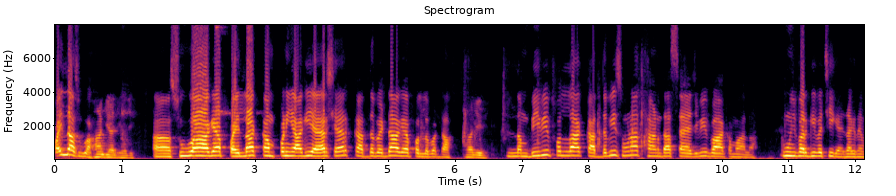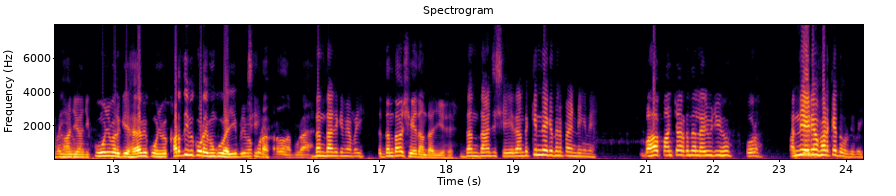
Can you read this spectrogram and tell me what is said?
ਪਹਿਲਾ ਸੂਆ। ਹਾਂਜੀ ਹਾਂਜੀ ਹਾਂਜੀ। ਆ ਸੂਆ ਆ ਗਿਆ ਪਹਿਲਾ ਕੰਪਨੀ ਆ ਗਈ ਐਰ ਸ਼ਹਿਰ ਕੱਦ ਵੱਡਾ ਆ ਗਿਆ ਫੁੱਲ ਵੱਡਾ। ਹਾਂਜੀ। ਲੰਬੀ ਵੀ ਫੁੱਲਾ ਕੱਦ ਵੀ ਸੋਹਣਾ ਥਣ ਦਾ ਸਾਈਜ਼ ਵੀ ਬਾ ਕਮਾਲ ਆ। ਕੂੰਜ ਵਰਗੀ ਬੱਚੀ ਕਹਿ ਸਕਦੇ ਆ ਬਾਈ ਹਾਂਜੀ ਹਾਂਜੀ ਕੂੰਜ ਵਰਗੀ ਹੈ ਵੀ ਕੂੰਜ ਖੜਦੀ ਵੀ ਘੋੜੇ ਵਾਂਗੂ ਹੈ ਜੀ ਜਿਵੇਂ ਘੋੜਾ ਖੜਦਾ ਹੁੰਦਾ ਪੂਰਾ ਹੈ ਦੰਦਾਂ 'ਚ ਕਿਵੇਂ ਬਾਈ? ਤੇ ਦੰਦਾਂ 6 ਦੰਦਾ ਜੀ ਇਹ। ਦੰਦਾਂ 'ਚ 6 ਦੰਦ। ਕਿੰਨੇ ਕੁ ਦਿਨ ਪੈਂਡਿੰਗ ਨੇ? ਬਾਹ ਪੰਜ ਚਾਰ ਦਿਨ ਲੈ ਜੂ ਜੀ ਉਹ ਹੋਰ। ਨੇੜਿਓਂ ਫੜ ਕੇ ਤੋਰ ਦੇ ਬਾਈ।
